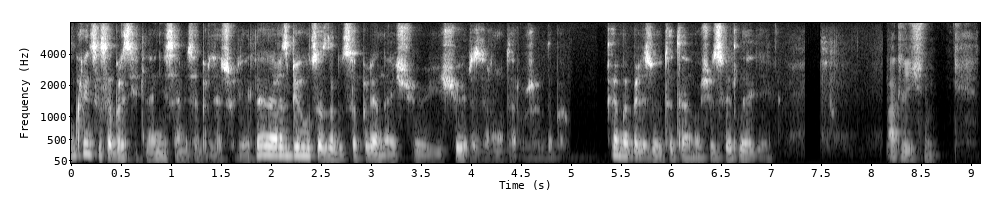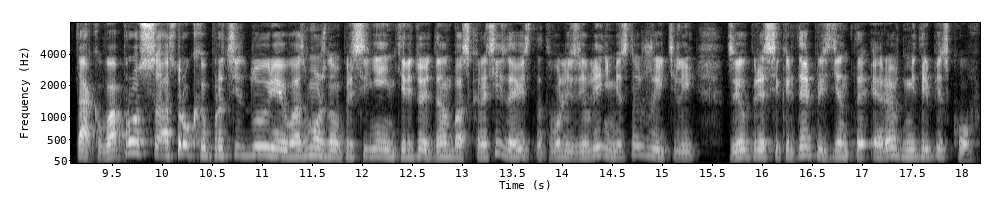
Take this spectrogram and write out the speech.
Украинцы сообразительные, они сами сообразят, что делать. Разбегутся, сдадутся плена, еще, еще и развернут оружие. Хай мобилизуют. Это очень светлая идея. Отлично. Так, вопрос о сроках и процедуре возможного присоединения территории Донбасса к России зависит от воли заявлений местных жителей, заявил пресс-секретарь президента РФ Дмитрий Песков.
